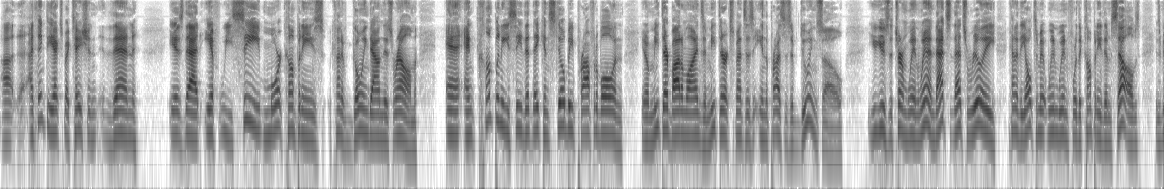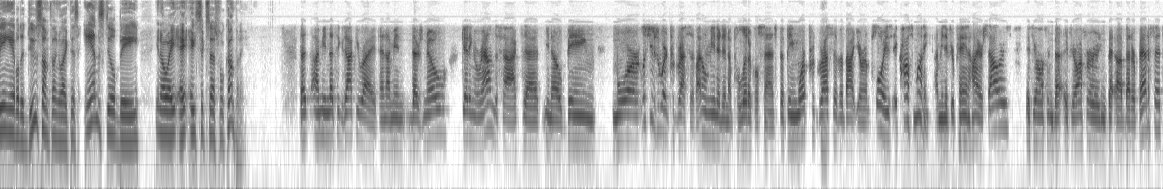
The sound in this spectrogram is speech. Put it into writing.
uh, I think the expectation then is that if we see more companies kind of going down this realm and, and companies see that they can still be profitable and you know meet their bottom lines and meet their expenses in the process of doing so you use the term win-win that's that's really kind of the ultimate win-win for the company themselves is being able to do something like this and still be you know a, a, a successful company. That i mean that's exactly right. And i mean there's no getting around the fact that you know being more let's use the word progressive i don't mean it in a political sense but being more progressive about your employees it costs money i mean if you're paying higher salaries if you're offering be- if you're offering be- uh, better benefits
